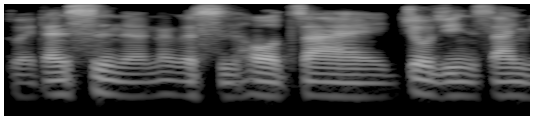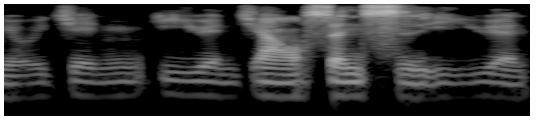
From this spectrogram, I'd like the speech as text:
对，但是呢，那个时候在旧金山有一间医院叫生慈医院，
